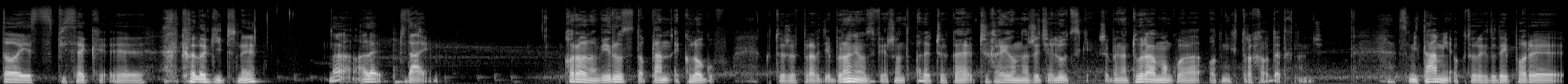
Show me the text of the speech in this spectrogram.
To jest spisek y, ekologiczny. No, ale czytajmy. Koronawirus to plan ekologów, którzy wprawdzie bronią zwierząt, ale czyha, czyhają na życie ludzkie, żeby natura mogła od nich trochę odetchnąć. Z mitami, o których do tej pory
